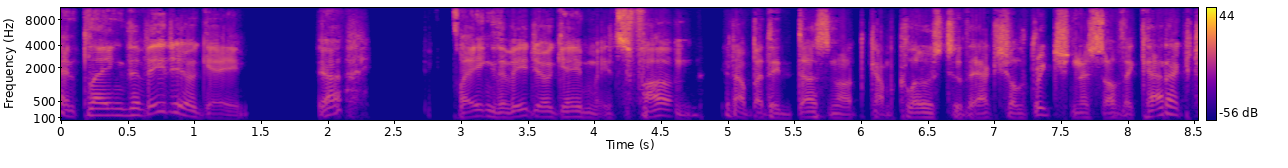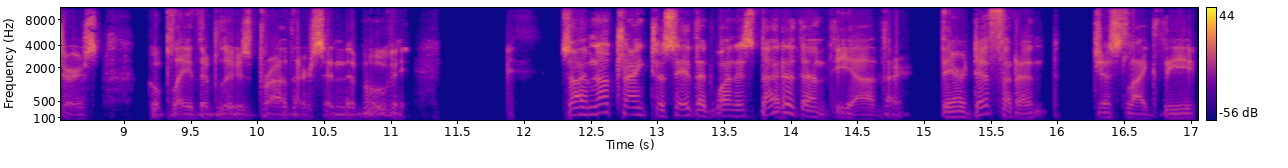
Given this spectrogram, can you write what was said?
and playing the video game. Yeah, playing the video game it's fun, you know, but it does not come close to the actual richness of the characters who play the Blues Brothers in the movie. So I'm not trying to say that one is better than the other. They're different, just like the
